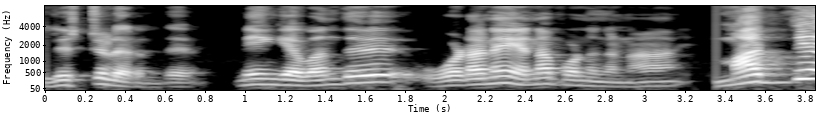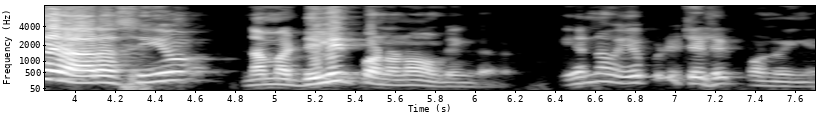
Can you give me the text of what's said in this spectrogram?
லிஸ்டில் இருந்து நீங்கள் வந்து உடனே என்ன பண்ணுங்கன்னா மத்திய அரசையும் நம்ம டிலீட் பண்ணணும் அப்படிங்கிறாரு. என்ன எப்படி டிலீட் பண்ணுவீங்க?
